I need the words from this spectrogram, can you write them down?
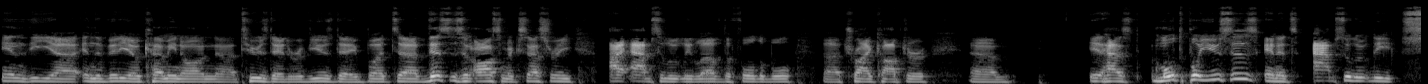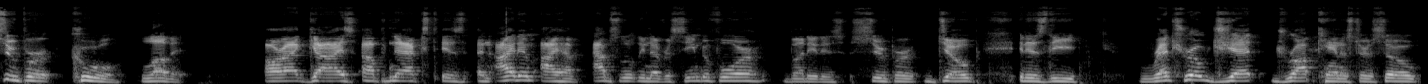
in the uh, in the video coming on uh, Tuesday, the reviews day. But uh, this is an awesome accessory. I absolutely love the foldable uh, tricopter. Um, it has multiple uses and it's absolutely super cool. Love it. All right, guys, up next is an item I have absolutely never seen before, but it is super dope. It is the Retrojet drop canister. So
